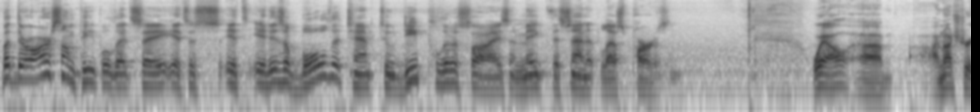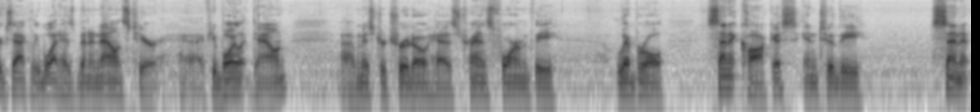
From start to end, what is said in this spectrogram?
But there are some people that say it's a, it is a bold attempt to depoliticize and make the Senate less partisan. Well, uh, I'm not sure exactly what has been announced here. Uh, if you boil it down, uh, Mr. Trudeau has transformed the Liberal Senate caucus into the Senate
